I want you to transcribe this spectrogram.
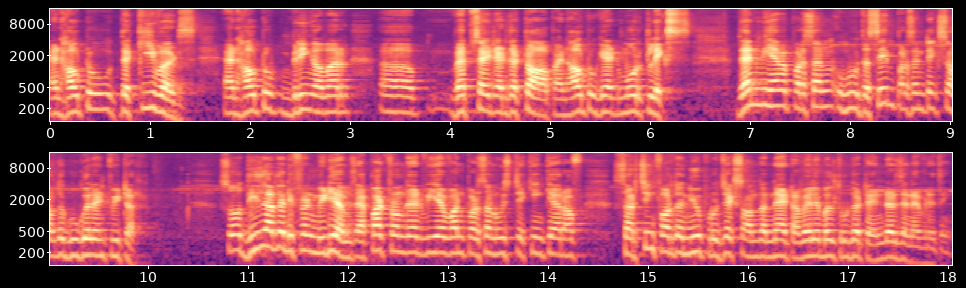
and how to the keywords and how to bring our uh, website at the top and how to get more clicks. Then we have a person who the same person takes of the Google and Twitter. So these are the different mediums. Apart from that, we have one person who is taking care of searching for the new projects on the net available through the tenders and everything.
